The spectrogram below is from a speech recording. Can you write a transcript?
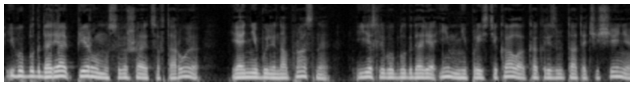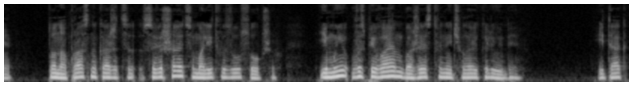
ибо благодаря первому совершается второе – и они были напрасны, и если бы благодаря им не проистекало, как результат очищения, то напрасно, кажется, совершаются молитвы за усопших, и мы воспеваем божественное человеколюбие. Итак,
